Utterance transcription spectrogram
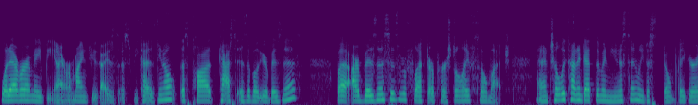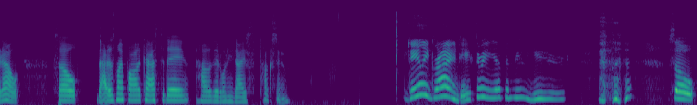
whatever it may be. And I remind you guys this because, you know, this podcast is about your business, but our businesses reflect our personal life so much. And until we kind of get them in unison, we just don't figure it out. So that is my podcast today. Have a good one, you guys. Talk soon. Daily grind, day three of the new year. so,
